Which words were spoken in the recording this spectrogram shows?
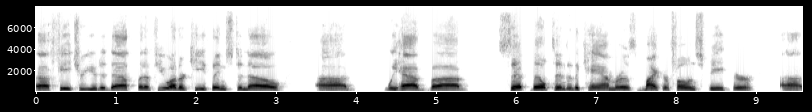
uh, feature you to death, but a few other key things to know. Uh, we have uh, SIP built into the cameras, microphone speaker, uh,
